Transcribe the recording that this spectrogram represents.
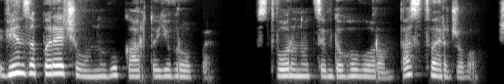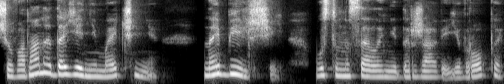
Він заперечував нову карту Європи, створену цим договором, та стверджував, що вона не дає Німеччині, найбільшій густонаселеній державі Європи,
